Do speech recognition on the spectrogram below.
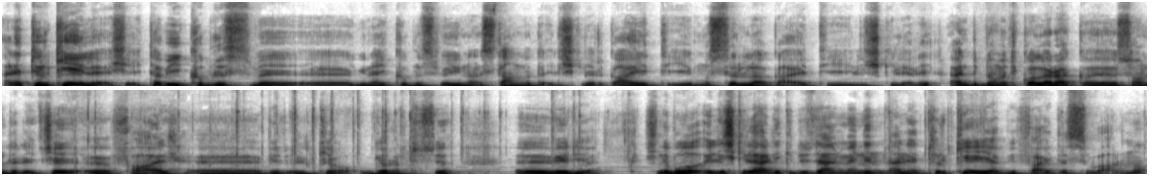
hani Türkiye ile şey tabii Kıbrıs ve e, Güney Kıbrıs ve Yunanistan'la da ilişkileri gayet iyi. Mısır'la gayet iyi ilişkileri. Yani diplomatik olarak e, son derece e, faal bir ülke görüntüsü veriyor. Şimdi bu ilişkilerdeki düzelmenin hani Türkiye'ye bir faydası var mı?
